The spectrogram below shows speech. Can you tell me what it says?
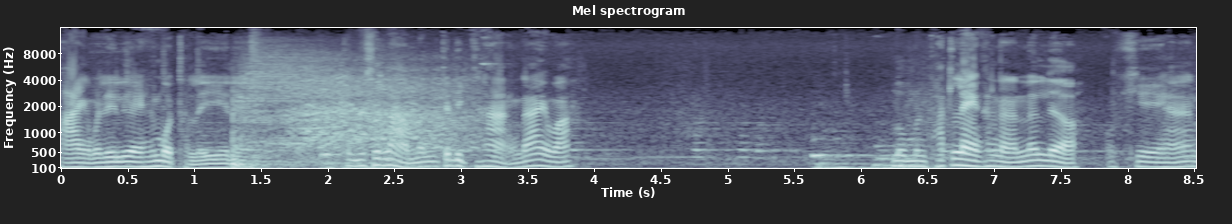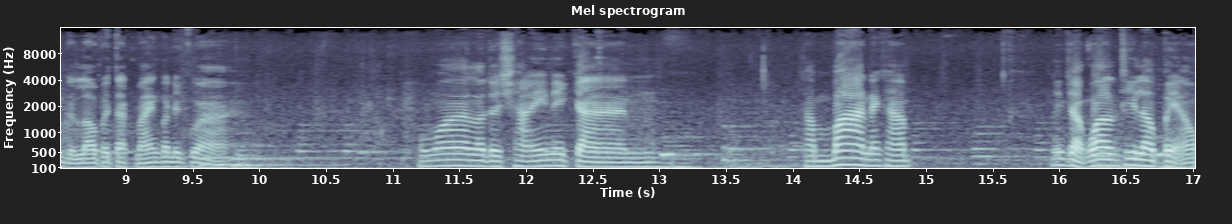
พายกันไปเรื่อยๆให้หมดทะเลเลยทำไมฉลามมันกระดิกห่างได้วะ ลมมันพัดแรงขนาดนั้นเลยเหรอ โอเคฮะ เดี๋ยวเราไปตัดไม้ก่อนดีกว่า เพราะว่าเราจะใช้ในการทำบ้านนะครับ เนื่องจากว่าที่เราไปเอา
